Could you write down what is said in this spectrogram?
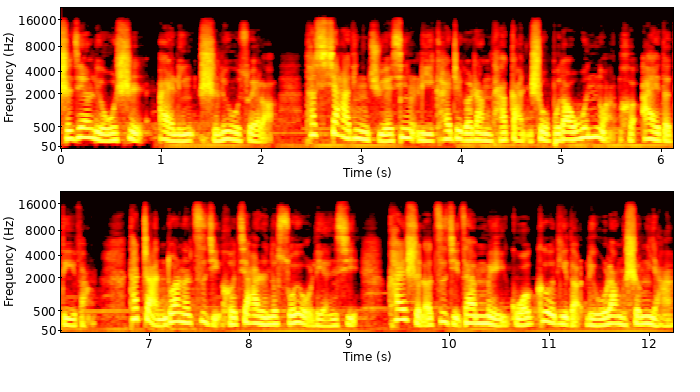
时间流逝，艾琳十六岁了。她下定决心离开这个让她感受不到温暖和爱的地方。她斩断了自己和家人的所有联系，开始了自己在美国各地的流浪生涯，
